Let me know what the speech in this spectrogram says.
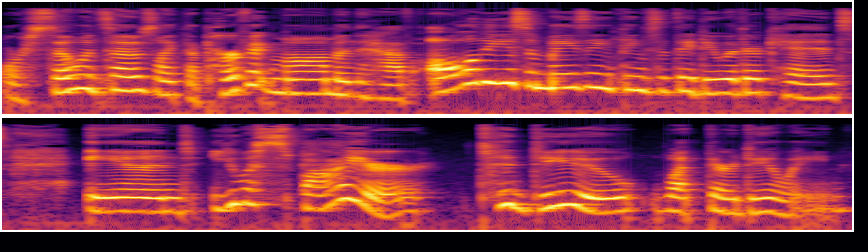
or so and so's like the perfect mom, and they have all these amazing things that they do with their kids, and you aspire to do what they're doing.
